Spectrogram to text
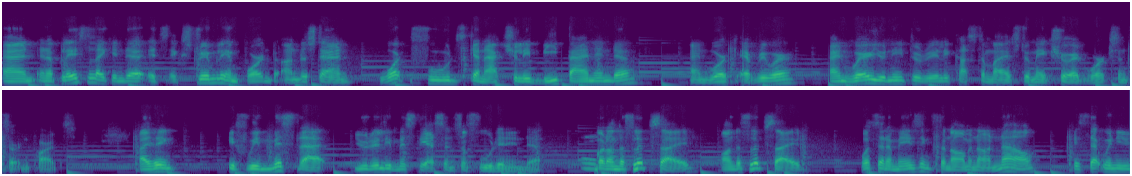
And in a place like India, it's extremely important to understand what foods can actually be pan India and work everywhere and where you need to really customize to make sure it works in certain parts. I think if we miss that, you really miss the essence of food in India. Mm. But on the flip side, on the flip side, what's an amazing phenomenon now is that when you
